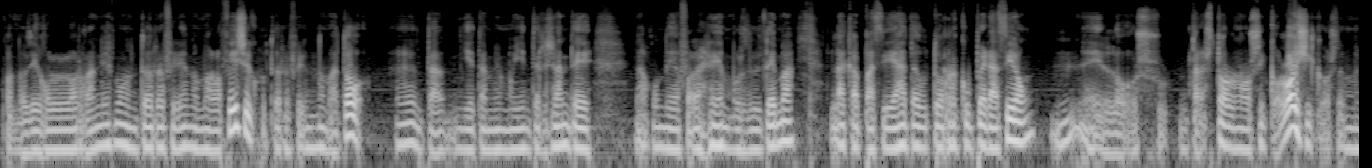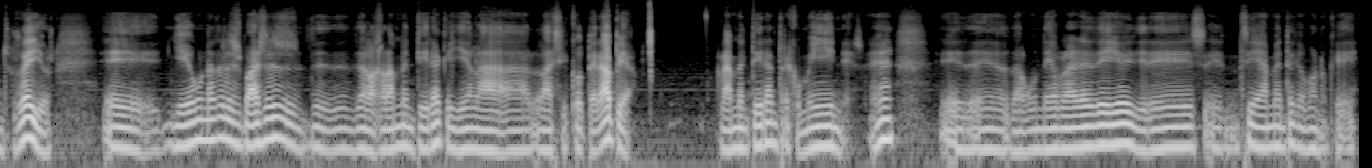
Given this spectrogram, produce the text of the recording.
cuando digo el organismo no estoy refiriéndome a lo físico, estoy refiriéndome a todo. ¿eh? y también muy interesante, algún día hablaremos del tema, la capacidad de autorrecuperación, ¿eh? los trastornos psicológicos de muchos de ellos. y una de las bases de, la gran mentira que lleva la, la psicoterapia. Gran mentira entre comillas. De, algún día hablaré de ello y diré sencillamente que bueno que,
